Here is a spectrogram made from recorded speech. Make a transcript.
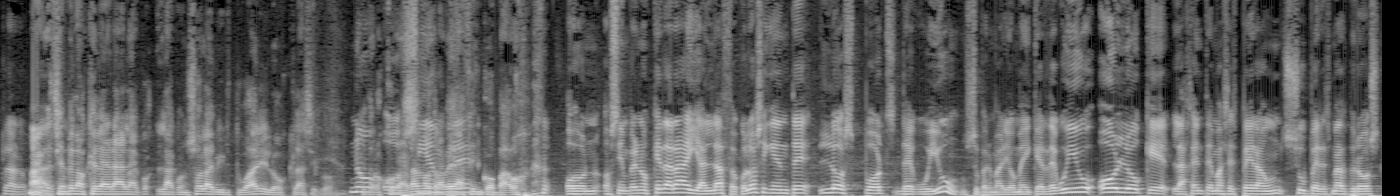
Claro. Vale, siempre nos quedará la, co- la consola virtual y los clásicos. No, que te los o cobrarán otra vez a siempre- 5 pavos. O, o siempre nos quedará, y al lazo con lo siguiente, los ports de Wii U. Un Super Mario Maker de Wii U o lo que la gente más espera, un Super Smash Bros.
